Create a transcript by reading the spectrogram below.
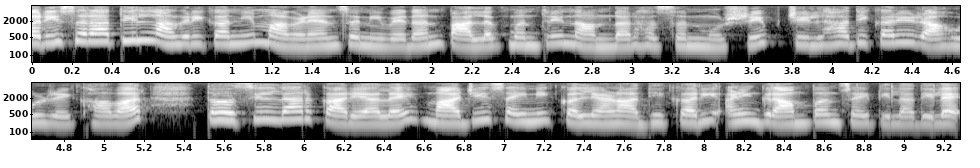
परिसरातील नागरिकांनी मागण्यांचं निवेदन पालकमंत्री नामदार हसन मुश्रीफ जिल्हाधिकारी राहुल रेखावार तहसीलदार कार्यालय माजी सैनिक कल्याण अधिकारी आणि ग्रामपंचायतीला दिलंय.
